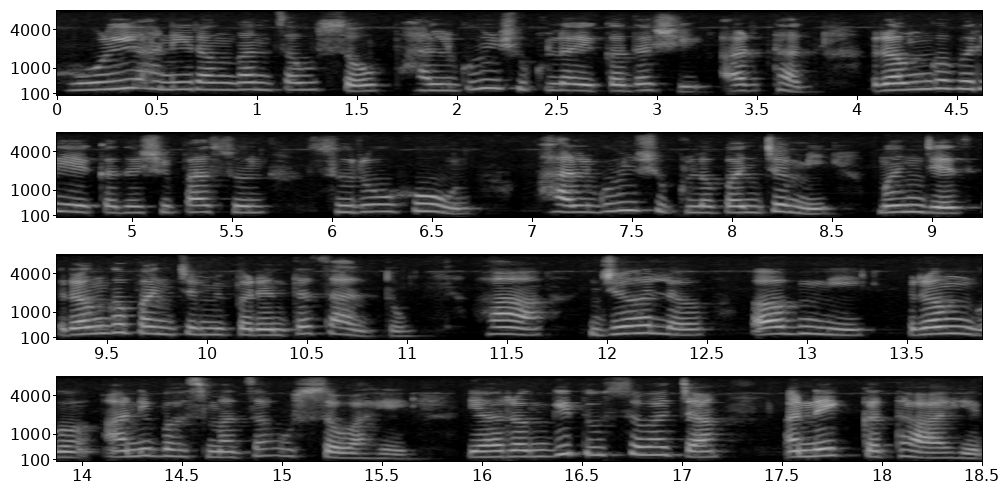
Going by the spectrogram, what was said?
होळी आणि रंगांचा उत्सव फाल्गुन शुक्ल एकादशी अर्थात रंगभरी एकादशीपासून सुरू होऊन फाल्गुन शुक्ल पंचमी म्हणजेच रंगपंचमीपर्यंत चालतो. हा जल अग्नी रंग आणि भस्माचा उत्सव आहे. या रंगीत उत्सवाच्या अनेक कथा आहेत.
